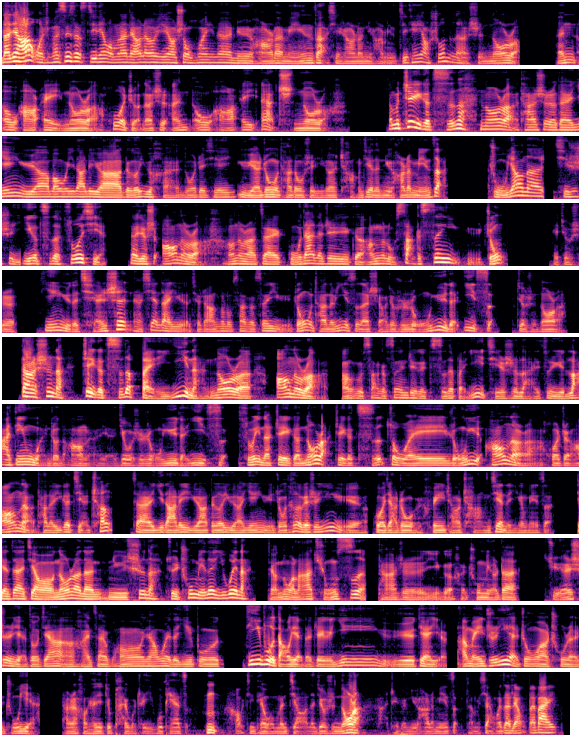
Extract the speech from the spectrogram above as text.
大家好，我是 Pacius，今天我们来聊聊比较受欢迎的女孩的名字，新生儿的女孩名字。今天要说的呢是 Nora，N O R A，Nora，或者呢是 N O R A H，Nora。那么这个词呢，Nora，它是在英语啊，包括意大利啊、德语很多这些语言中，它都是一个常见的女孩的名字。主要呢，其实是一个词的缩写。那就是 Honora，Honora 在古代的这个盎格鲁撒克森语中，也就是英语的前身啊，现代英语的就是盎格鲁撒克森语中，它的意思呢，实际上就是荣誉的意思，就是 Nora。但是呢，这个词的本意呢，Nora，Honora。盎格鲁撒克森这个词的本意其实是来自于拉丁文中的 honor，也就是荣誉的意思。所以呢，这个 Nora 这个词作为荣誉 honor 啊或者 honor 它的一个简称，在意大利语啊、德语啊、英语中，特别是英语国家中非常常见的一个名字。现在叫 Nora 的女士呢，最出名的一位呢叫诺拉琼斯，她是一个很出名的爵士演奏家啊，还在王家卫的一部。第一部导演的这个英语电影《蓝莓之夜》中啊，出任主演，当然好像也就拍过这一部片子。嗯，好，今天我们讲的就是 Nora 啊，这个女孩的名字，咱们下回再聊，拜拜。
